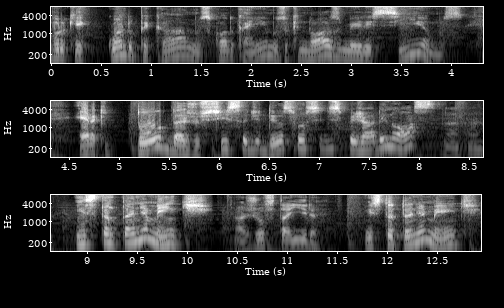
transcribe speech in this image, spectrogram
Porque quando pecamos, quando caímos, o que nós merecíamos era que toda a justiça de Deus fosse despejada em nós. Uhum. Instantaneamente. A justa ira. Instantaneamente.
